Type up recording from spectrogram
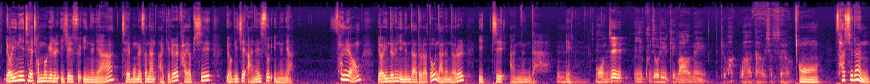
여인이 제 젖먹이를 잊을 수 있느냐? 제 몸에서 난 아기를 가엾이 여기지 않을 수 있느냐? 설령 여인들은 잊는다 하더라도 나는 너를 잊지 않는다. 음, 예. 언제 이 구절이 이렇게 마음에 이렇게 확 와닿으셨어요? 어, 사실은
